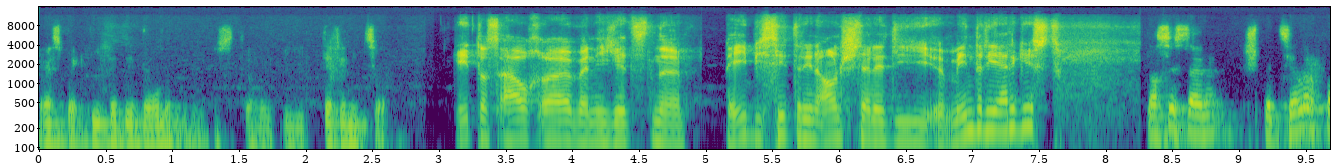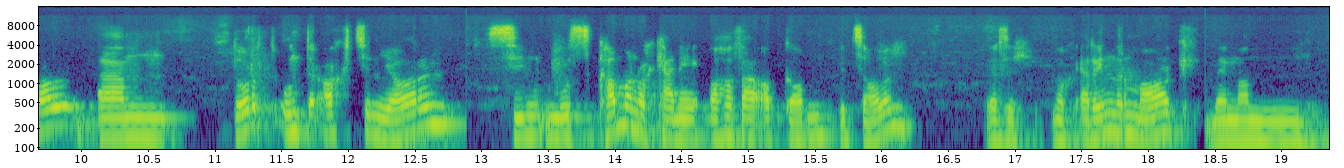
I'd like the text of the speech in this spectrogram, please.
respektive die Wohnung ist die Definition. Geht das auch, äh, wenn ich jetzt eine Babysitterin anstelle, die minderjährig ist? Das ist ein spezieller Fall. Ähm, dort unter 18 Jahren sind, muss, kann man noch keine AHV-Abgaben bezahlen wer sich noch erinnern mag, wenn man,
